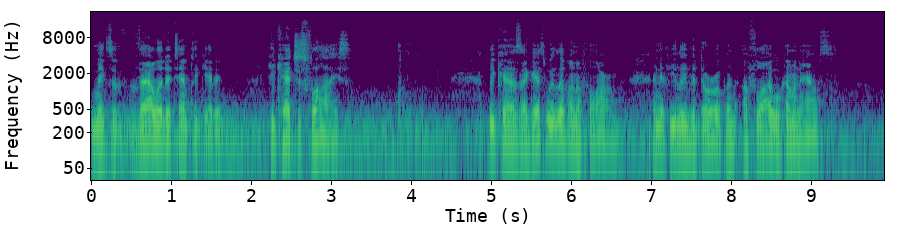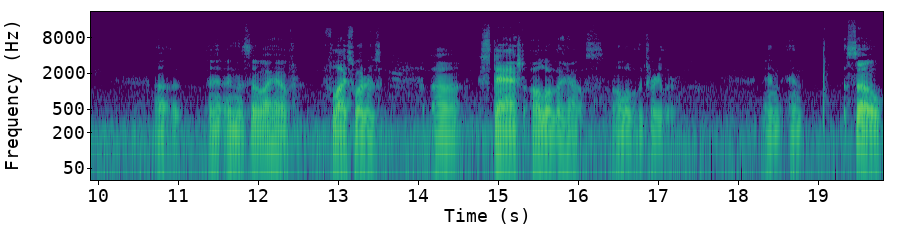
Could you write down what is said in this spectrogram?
makes a valid attempt to get it. He catches flies because I guess we live on a farm, and if you leave the door open, a fly will come in the house. Uh, and, and, so I have fly sweaters uh, stashed all over the house, all over the trailer, and and so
